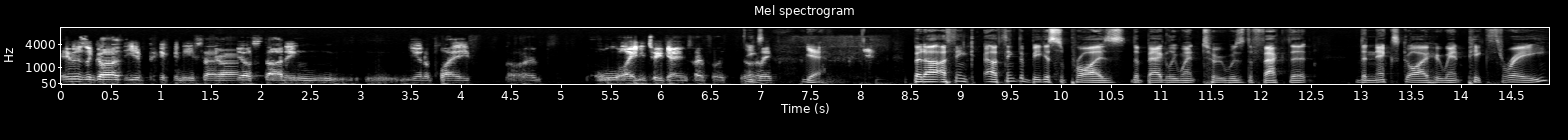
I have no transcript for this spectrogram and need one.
He was the guy that you pick and you say, all right, you're starting, you're going to play uh, all 82 games, hopefully. You know what I mean? Yeah, but uh, I think I think the biggest surprise that Bagley went to was the fact that the next guy who went pick three,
